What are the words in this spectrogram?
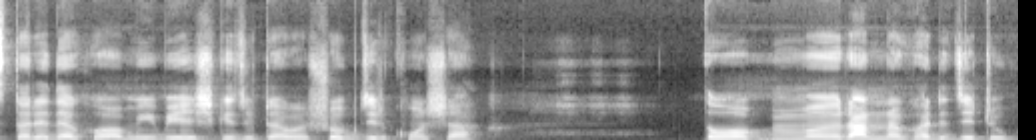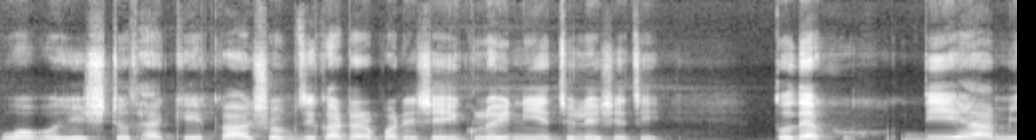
স্তরে দেখো আমি বেশ কিছুটা সবজির খোসা। তো রান্নাঘরে যেটুকু অবশিষ্ট থাকে কা, সবজি কাটার পরে সেইগুলোই নিয়ে চলে এসেছি। তো দেখো, দিয়ে আমি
